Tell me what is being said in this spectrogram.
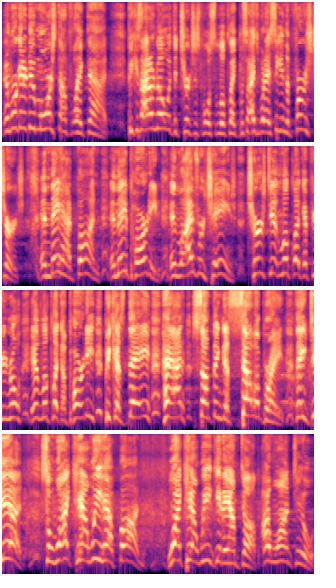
And we're gonna do more stuff like that because I don't know what the church is supposed to look like besides what I see in the first church. And they had fun and they partied and lives were changed. Church didn't look like a funeral, it looked like a party because they had something to celebrate. They did. So why can't we have fun? Why can't we get amped up? I want to.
